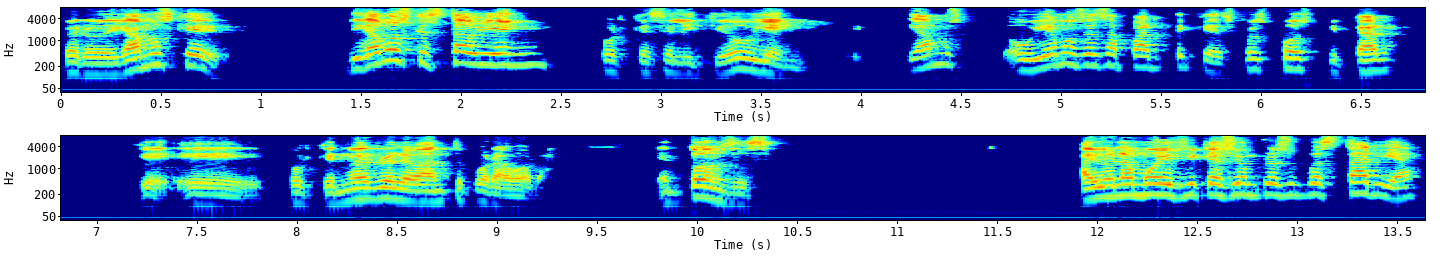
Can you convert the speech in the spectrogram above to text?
pero digamos que, digamos que está bien porque se liquidó bien. Digamos, esa parte que después puedo explicar que, eh, porque no es relevante por ahora. Entonces, hay una modificación presupuestaria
